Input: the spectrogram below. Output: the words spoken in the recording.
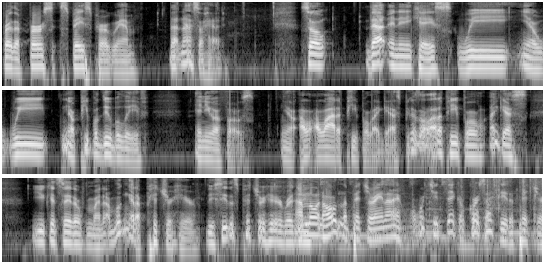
for the first space program that NASA had. So that, in any case, we you know we you know people do believe in UFOs. You know, a, a lot of people, I guess, because a lot of people, I guess. You could say they're open-minded. I'm looking at a picture here. Do you see this picture here, Reggie? I'm the one holding the picture, ain't I? What you think? Of course I see the picture.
